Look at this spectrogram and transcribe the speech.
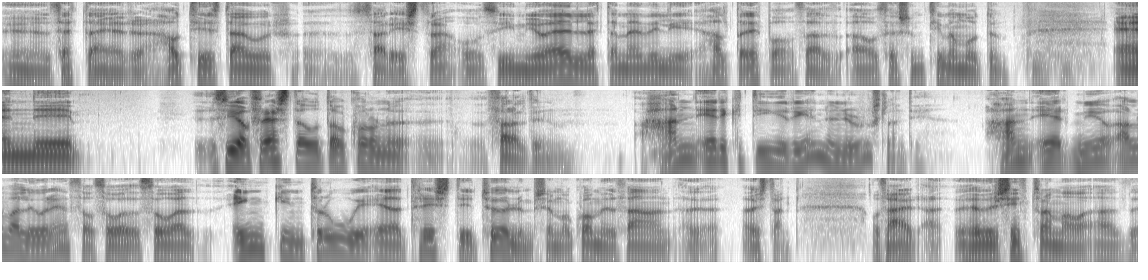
þetta er hátíðisdagur eh, þar eistra og því mjög eðlilegt að menn vilji halda upp á það á þessum tímamótum. Mm -hmm. en e, því að fresta út á koronu faraldrinum hann er ekkert í rénun í Rúslandi hann er mjög alvarlegur ennþá þó, þó að engin trúi eða tristi tölum sem á komið þaðan austan. Og það er, hefur sínt fram á að,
